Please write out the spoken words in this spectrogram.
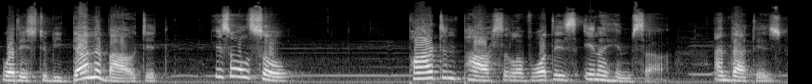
what is to be done about it is also part and parcel of what is in ahimsa, and that is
